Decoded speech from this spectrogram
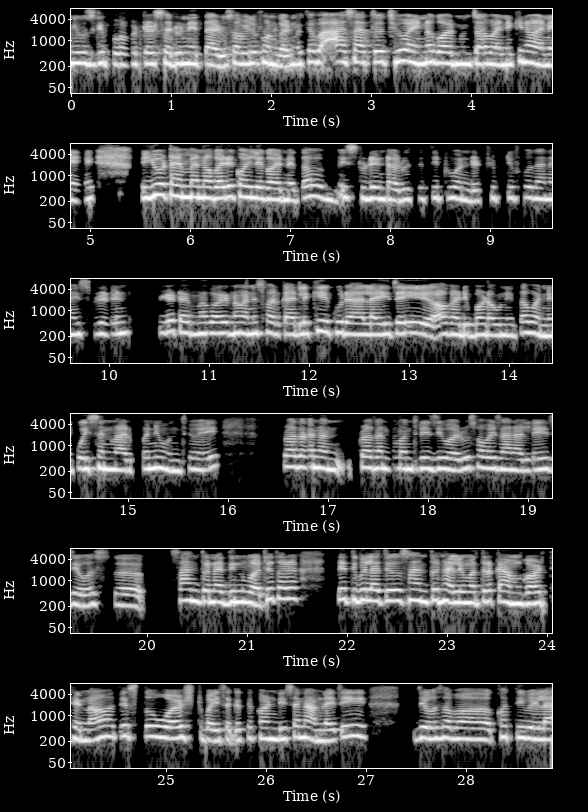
न्युज रिपोर्टर्सहरू नेताहरू सबैले फोन गर्नुभएको थियो। अब आशा त थियो होइन गर्नुहुन्छ भने किनभने यो टाइममा नगरे कहिले गर्ने त? स्टुडेन्टहरू त्यति टु हन्ड्रेड फिफ्टी फोरजना स्टुडेन्ट यो टाइममा गरेन भने सरकारले के कुरालाई चाहिँ अगाडि बढाउने त भन्ने क्वेसन मार्क पनि हुन्थ्यो है। प्रधान प्रधानमन्त्रीज्यूहरू सबैजनाले जे होस् सान्त्वना दिनुभएको थियो तर त्यति बेला त्यो सान्त्वनाले मात्र काम गर्थेन। त्यस्तो वर्स्ट भइसकेको थियो कन्डिसन हामीलाई चाहिँ जे होस् अब कति बेला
